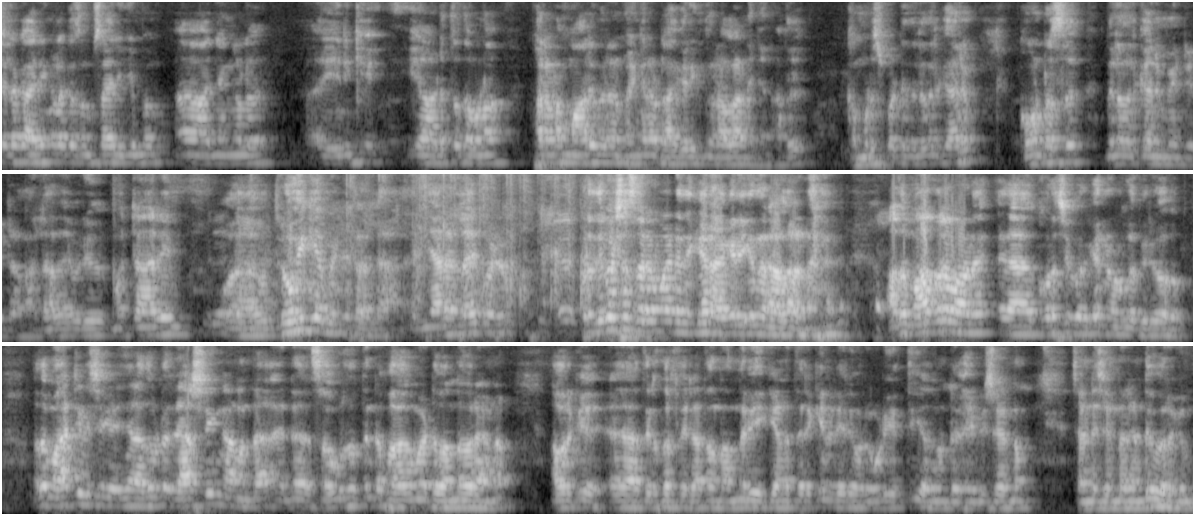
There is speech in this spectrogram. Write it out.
ചില കാര്യങ്ങളൊക്കെ സംസാരിക്കുമ്പം ഞങ്ങൾ എനിക്ക് ഈ അടുത്ത തവണ ഭരണം മാറി വരാൻ ഭയങ്കരമായിട്ട് ആഗ്രഹിക്കുന്ന ഒരാളാണ് ഞാൻ. അത് കമ്മ്യൂണിസ്റ്റ് പാർട്ടി നിലനിൽക്കാനും കോൺഗ്രസ് നിലനിൽക്കാനും വേണ്ടിയിട്ടാണ്. അല്ലാതെ ഒരു മറ്റാരെയും ദ്രോഹിക്കാൻ വേണ്ടിയിട്ടല്ല. ഞാൻ എല്ലായ്പ്പോഴും പ്രതിപക്ഷ സ്വരമായിട്ട് നിൽക്കാൻ ആഗ്രഹിക്കുന്ന ഒരാളാണ്. അത് മാത്രമാണ് കുറച്ച് പേർക്കെന്നുള്ള വിരോധം. അത് മാറ്റി വെച്ച് കഴിഞ്ഞാൽ അതുകൊണ്ട് രാഷ്ട്രീയം കാണണ്ട. എന്റെ സൗഹൃദത്തിന്റെ ഭാഗമായിട്ട് വന്നവരാണ്. അവർക്ക് തിരുത്തൽ തീരാത്ത നന്ദി അറിയിക്കുകയാണ്. തിരക്കിനിടയിൽ അവർ ഓടിയെത്തി അതുകൊണ്ട് ഹെവി ചേട്ടനും ചണ്ടിച്ചേട്ടനും രണ്ടുപേർക്കും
